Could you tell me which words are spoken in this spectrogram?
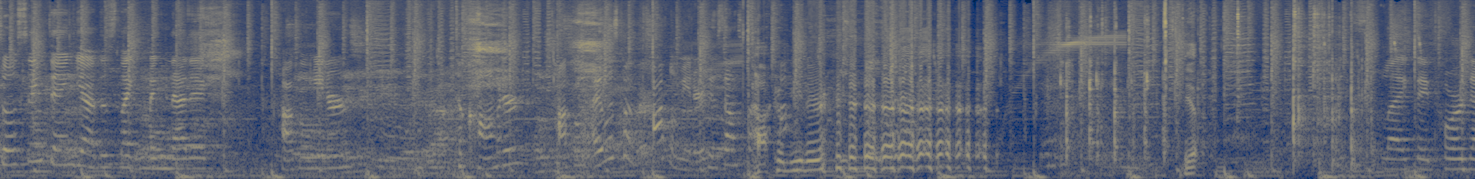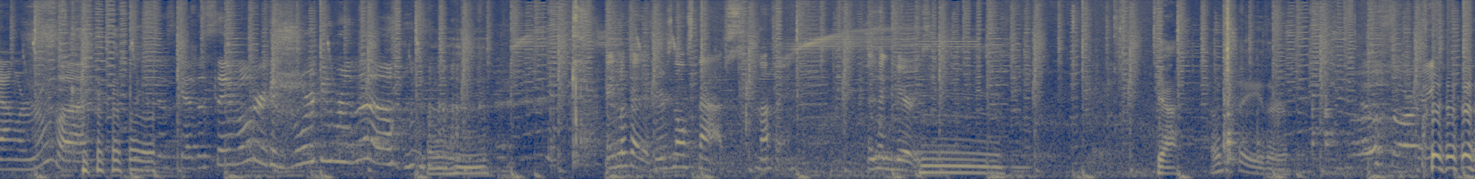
so same thing, yeah, this like magnetic tachometer, tachometer, tacho. I always call it tachometer. It sounds fun. Taco meter. yep. Like they tore down a Roomba. just get the same motor because it's working for them. Hey, look at it. There's no snaps. Nothing. It's like very. Mm, yeah, I would say either Oh, sorry.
